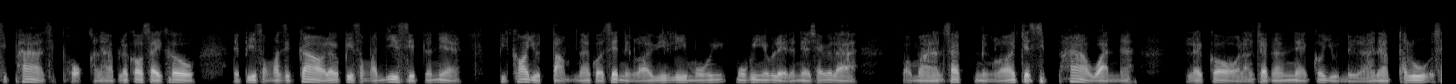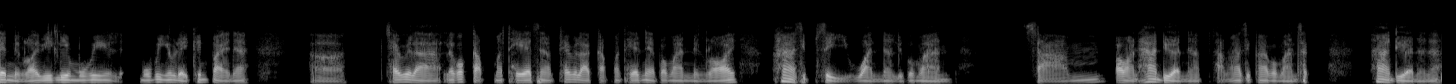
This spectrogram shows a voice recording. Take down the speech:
15 16 นะครับ แล้วก็ไซเคิลในปี 2019 แล้วก็ปี 2020 นั้นเนี่ยบิตคอยอยู่ต่ำนะกว่าเส้น 100 weekly moving moving average นั้นเนี่ยใช้เวลา ประมาณสัก 175 วันนะแล้วก็หลังจากนั้นเนี่ยก็อยู่เหนือนะครับทะลุเส้น 100 weekly moving moving average ขึ้นไปนะใช้เวลาแล้วก็กลับมาเทสนะครับ ใช้เวลากลับมาเทสเนี่ยประมาณ 154 วันนะหรือประมาณ 3 ประมาณ 5 เดือนนะครับ355 ประมาณสัก 5 เดือนนะนะ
